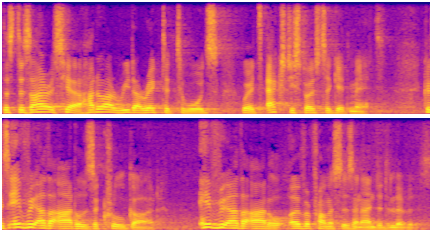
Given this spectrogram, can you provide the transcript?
this desire is here. How do I redirect it towards where it's actually supposed to get met? Because every other idol is a cruel God. Every other idol overpromises and underdelivers.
